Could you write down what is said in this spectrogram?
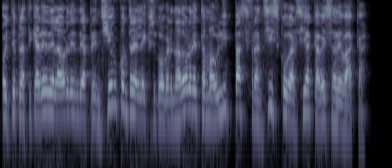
Hoy te platicaré de la orden de aprehensión contra el exgobernador de Tamaulipas, Francisco García Cabeza de Vaca.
